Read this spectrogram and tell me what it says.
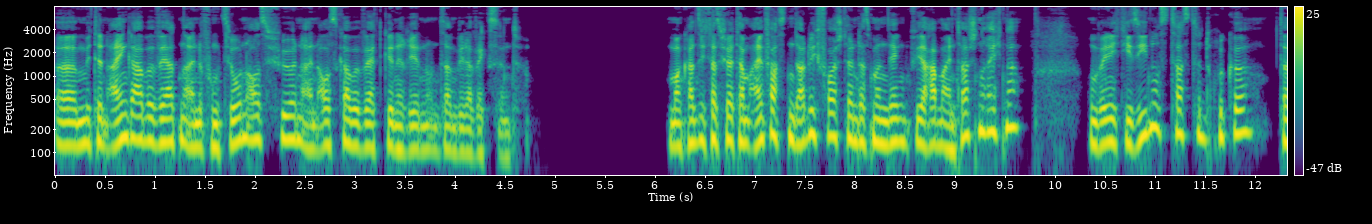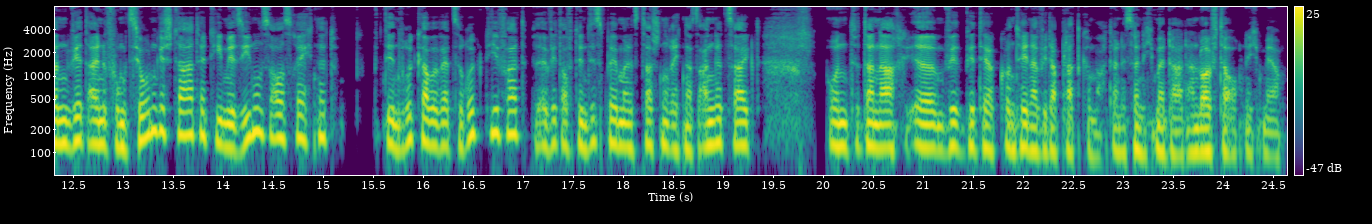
äh, mit den Eingabewerten eine Funktion ausführen, einen Ausgabewert generieren und dann wieder weg sind. Man kann sich das vielleicht am einfachsten dadurch vorstellen, dass man denkt, wir haben einen Taschenrechner und wenn ich die Sinus-Taste drücke, dann wird eine Funktion gestartet, die mir Sinus ausrechnet, den Rückgabewert zurückliefert. Er wird auf dem Display meines Taschenrechners angezeigt und danach äh, wird, wird, der Container wieder platt gemacht. Dann ist er nicht mehr da, dann läuft er auch nicht mehr.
